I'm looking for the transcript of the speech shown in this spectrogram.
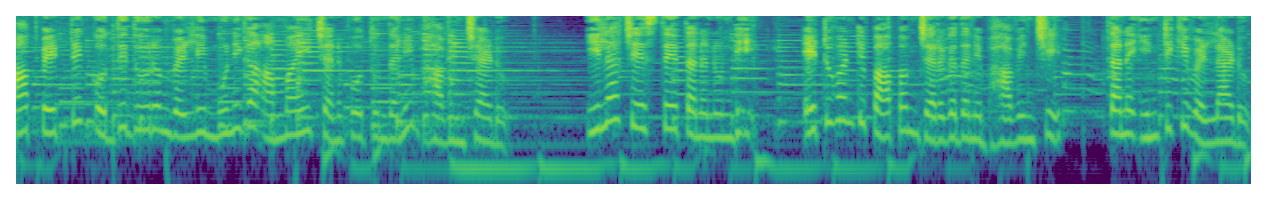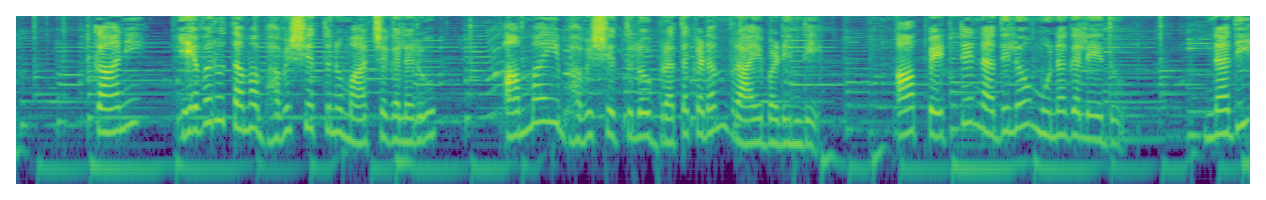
ఆ పెట్టె కొద్ది దూరం వెళ్ళి మునిగా అమ్మాయి చనిపోతుందని భావించాడు. ఇలా చేస్తే తన నుండి ఎటువంటి పాపం జరగదని భావించి తన ఇంటికి వెళ్ళాడు కాని ఎవరు తమ భవిష్యత్తును మార్చగలరు? అమ్మాయి భవిష్యత్తులో బ్రతకడం వ్రాయబడింది. ఆ పెట్టె నదిలో మునగలేదు. నది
